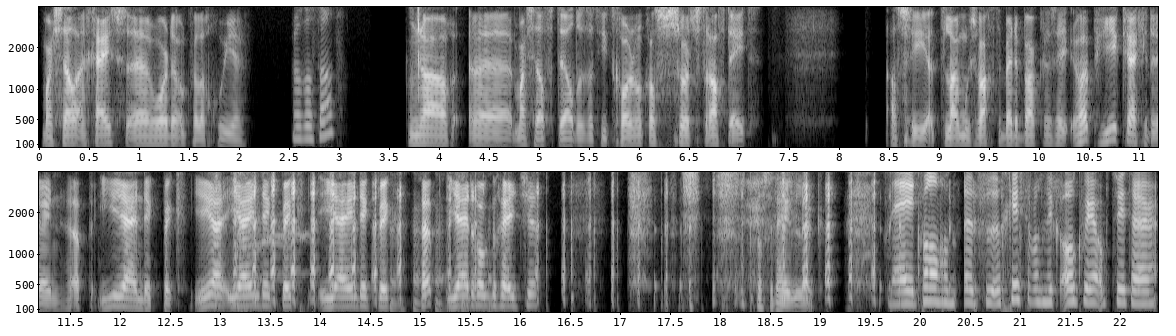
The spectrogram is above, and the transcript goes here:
Marcel en Gijs eh, hoorde ook wel een goeie. Wat was dat? Nou, eh, Marcel vertelde dat hij het gewoon ook als een soort straf deed. Als hij te lang moest wachten bij de bakker, zei hup, hier krijg je er een. Hup, hier jij een dikpik. Hier jij een dikpik. jij een dikpik. Hup, jij er ook nog eentje. dat was een hele leuk. Nee, ik vond nog, het, gisteren was natuurlijk ook weer op Twitter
